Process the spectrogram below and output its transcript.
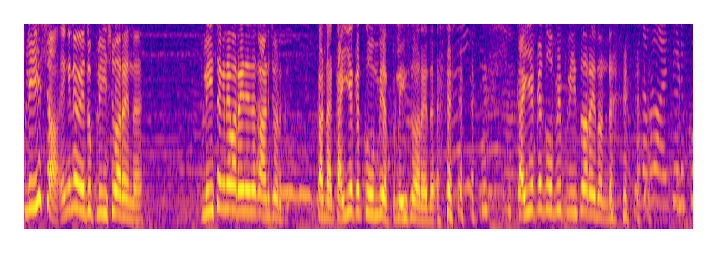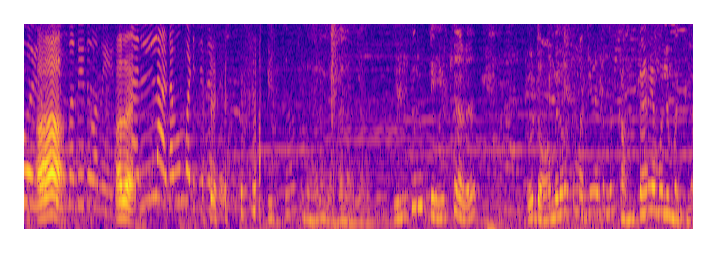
പ്ലീഷോ? എങ്ങനെയാ വേദു പ്ലീസ് പറയുന്നത് പ്ലീസ് എങ്ങനെയാ പറയുന്നത് കാണിച്ചു കൊടുക്ക്. കണ്ട കൈയൊക്കെ കൂമ്പിയ പ്ലീസ് പറയുന്നത്. കൈയൊക്കെ കൂമ്പി പ്ലീസ് പറയുന്നുണ്ട്. ആ. അതെ. നല്ല അടവും പഠിച്ചിട്ടുണ്ട്. ഒരു ഡോമിനോസ് മറ്റേതായിട്ടൊന്നും കമ്പയർ ചെയ്യാൻ പോലും പറ്റില്ല.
